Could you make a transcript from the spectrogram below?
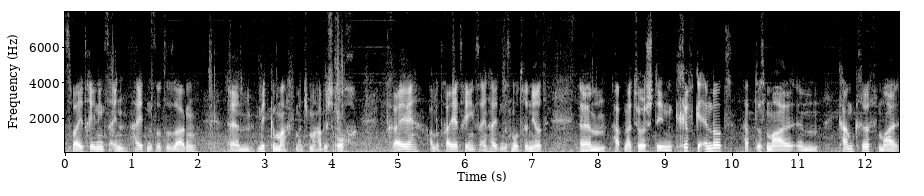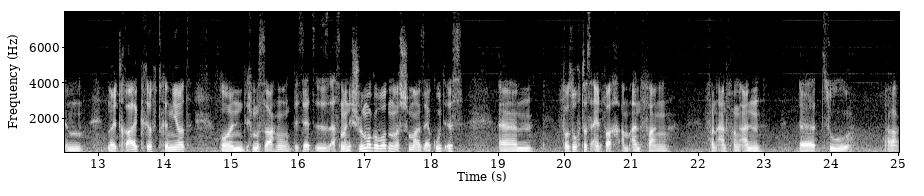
zwei Trainingseinheiten sozusagen ähm, mitgemacht. Manchmal habe ich auch drei, alle drei Trainingseinheiten das nur trainiert. Ähm, habe natürlich den Griff geändert, habe das mal im Kammgriff, mal im Neutralgriff trainiert und ich muss sagen, bis jetzt ist es erstmal nicht schlimmer geworden, was schon mal sehr gut ist. Ähm, Versucht das einfach am Anfang, von Anfang an äh, zu ja,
